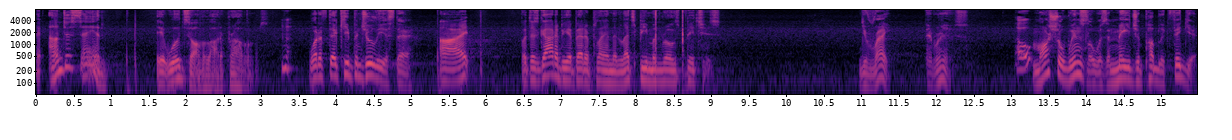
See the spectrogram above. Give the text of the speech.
Hey, I'm just saying. It would solve a lot of problems. What if they're keeping Julius there? Alright. But there's gotta be a better plan than let's be Monroe's bitches. You're right. There is. Oh, Marshall Winslow was a major public figure,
